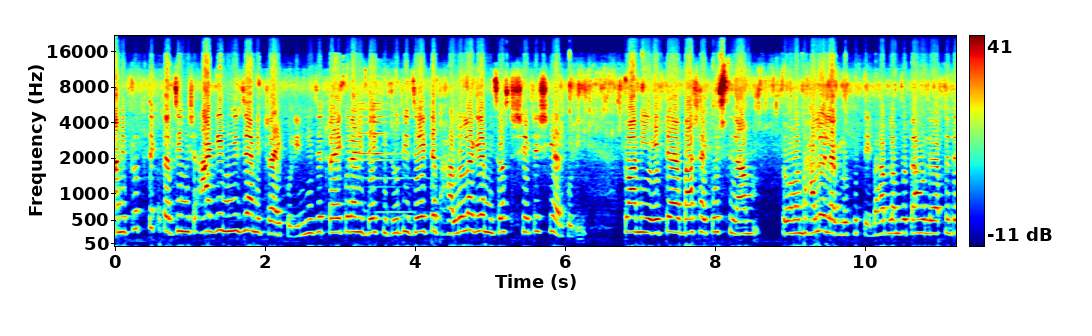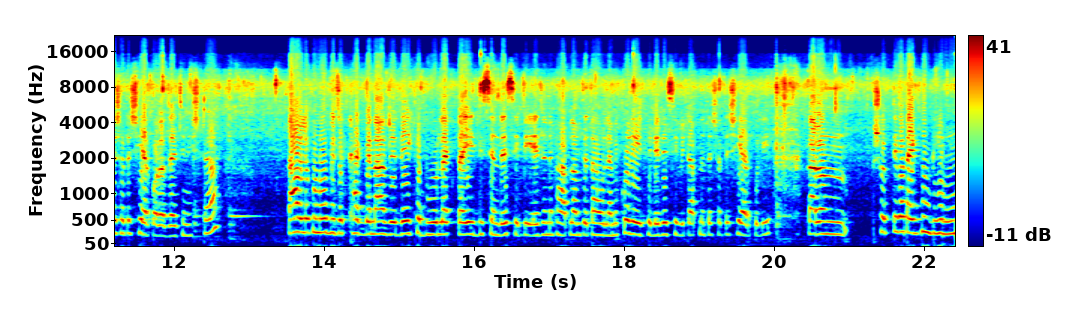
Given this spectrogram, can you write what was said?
আমি প্রত্যেকটা জিনিস আগে নিজে আমি ট্রাই করি, নিজে ট্রাই করে আমি দেখি, যদি যেটা ভালো লাগে আমি জাস্ট সেটাই শেয়ার করি। তো আমি এটা বাসায় করছিলাম, তো আমার ভালোই লাগল খেতে। ভাবলাম যে তাহলে আপনাদের সাথে শেয়ার করা যায় জিনিসটা। তাহলে কোনো অভিযোগ থাকবে না যে দেখে ভুল একটাই দিচ্ছেন রেসিপি এই জন্য ভাবলাম যে তাহলে আমি করেই ফেলে রেসিপিটা আপনাদের সাথে শেয়ার করি। কারণ সত্যি কথা একদম ভিন্ন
